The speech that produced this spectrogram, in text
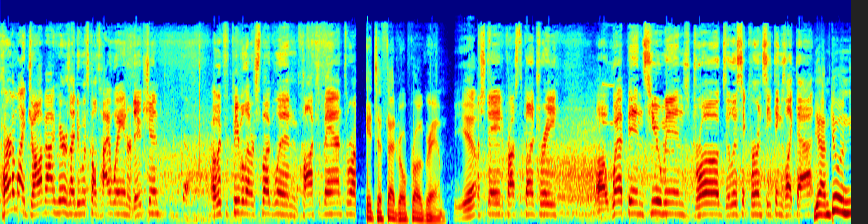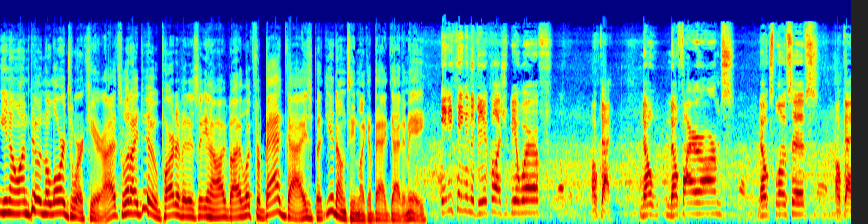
part of my job out here is I do what's called highway interdiction. I look for people that are smuggling contraband throughout It's a federal program. Yeah. state, across the country, uh, weapons, humans, drugs, illicit currency, things like that. Yeah, I'm doing, you know, I'm doing the Lord's work here. That's what I do. Part of it is, you know, I, I look for bad guys, but you don't seem like a bad guy to me. Anything in the vehicle I should be aware of? Okay. No, no firearms, no explosives. Okay.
